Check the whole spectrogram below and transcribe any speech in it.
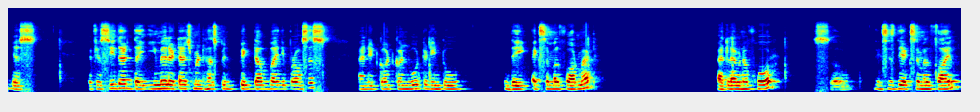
Yes. If you see that the email attachment has been picked up by the process and it got converted into the XML format at 1104. So this is the XML file.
